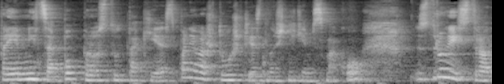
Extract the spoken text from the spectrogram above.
tajemnica, po prostu tak jest, ponieważ tłuszcz jest nośnikiem smaku. Z drugiej strony,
